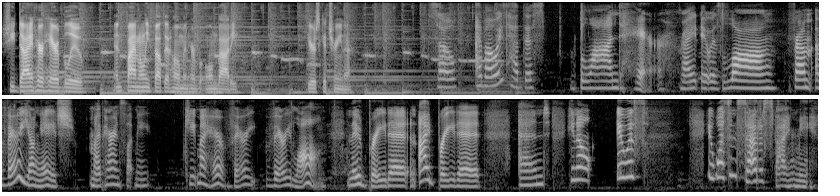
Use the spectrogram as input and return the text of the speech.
she dyed her hair blue and finally felt at home in her own body. Here's Katrina. So I've always had this blonde hair, right? It was long from a very young age. My parents let me keep my hair very, very long. And they would braid it, and I'd braid it. And, you know, it was, it wasn't satisfying me.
